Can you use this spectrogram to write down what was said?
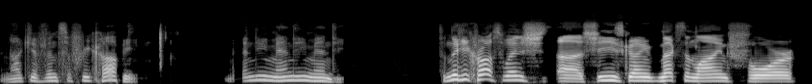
not give Vince a free copy. Mandy, Mandy, Mandy. So Nikki Cross wins. Uh, she's going next in line for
